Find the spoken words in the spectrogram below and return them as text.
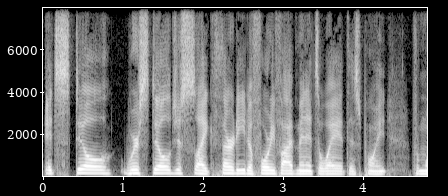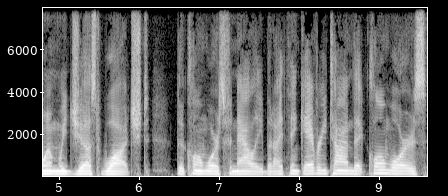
it's still, we're still just like 30 to 45 minutes away at this point from when we just watched the Clone Wars finale. But I think every time that Clone Wars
